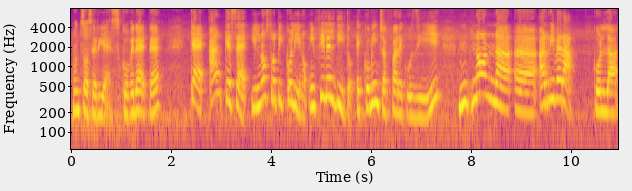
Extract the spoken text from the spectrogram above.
Non so se riesco vedete? Che anche se il nostro piccolino infila il dito e comincia a fare così non eh, arriverà con la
